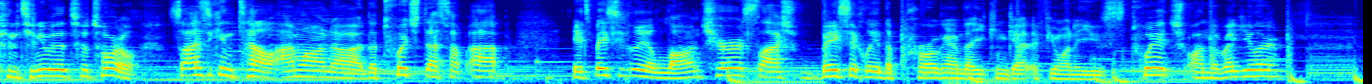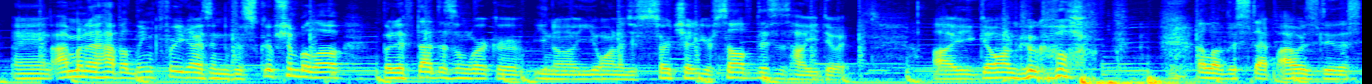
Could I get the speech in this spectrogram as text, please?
continue with the tutorial. So as you can tell, I'm on uh, the Twitch desktop app. It's basically a launcher slash basically the program that you can get if you want to use Twitch on the regular. And I'm gonna have a link for you guys in the description below. But if that doesn't work or you know you want to just search it yourself, this is how you do it. Uh, you go on Google. I love this step. I always do this.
